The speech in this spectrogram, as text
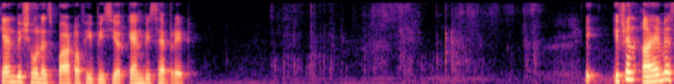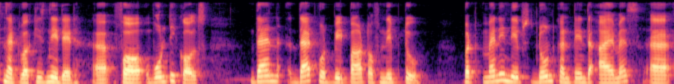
can be shown as part of EPC or can be separate. If an IMS network is needed uh, for VoLTE calls, then that would be part of NIB 2. But many NIBs don't contain the IMS uh,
